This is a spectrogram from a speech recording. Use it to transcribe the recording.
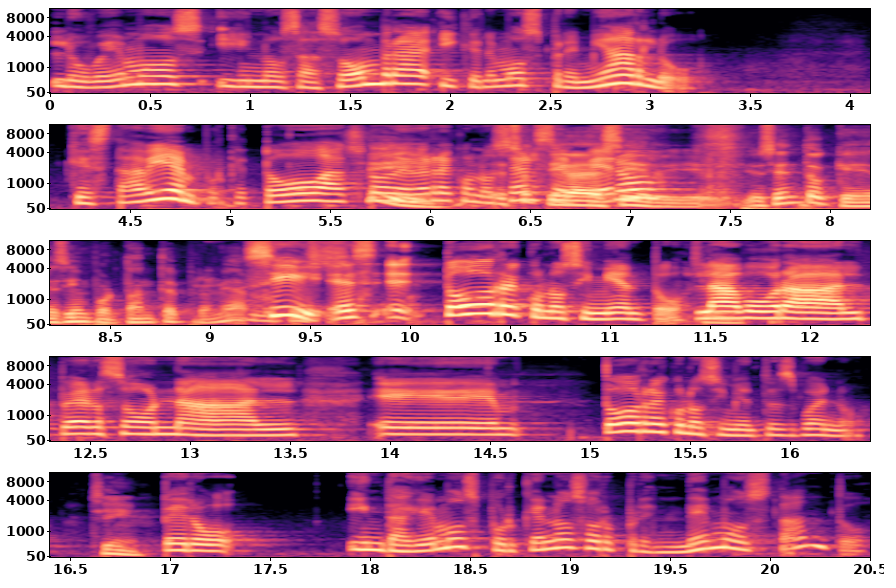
lo vemos y nos asombra y queremos premiarlo. Que está bien, porque todo acto debe reconocerse, pero... Yo siento que es importante premiarlo. Sí, es eh, todo reconocimiento, laboral, personal, eh, todo reconocimiento es bueno. Pero indaguemos por qué nos sorprendemos tanto.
